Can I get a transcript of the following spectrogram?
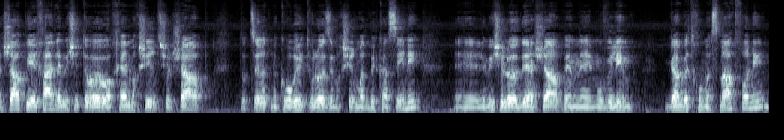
השארפ P1 למי שטועה הוא אכן מכשיר של שרפ, תוצרת מקורית, הוא לא איזה מכשיר מדבקה סיני. אה, למי שלא יודע, שרפ הם אה, מובילים גם בתחום הסמארטפונים,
